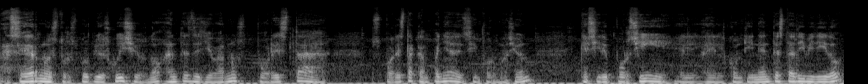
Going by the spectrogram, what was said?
hacer nuestros propios juicios, ¿no? Antes de llevarnos por esta pues, por esta campaña de desinformación que si de por sí el, el continente está dividido,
